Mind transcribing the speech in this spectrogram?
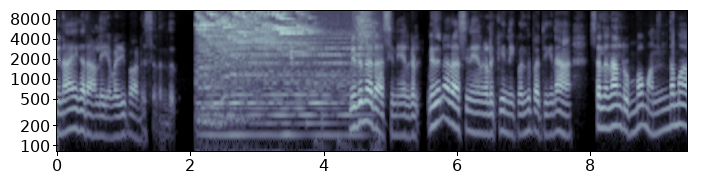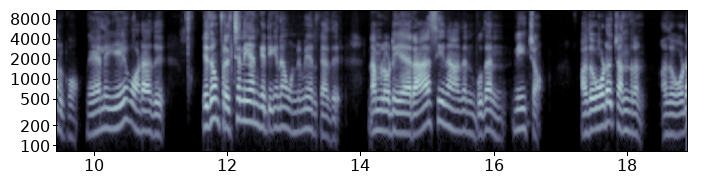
விநாயகர் ஆலய வழிபாடு சிறந்தது. மிதுன ராசி நேயர்கள் மிதுன ராசி இன்னைக்கு வந்து பார்த்தீங்கன்னா சில நாள் ரொம்ப மந்தமாக இருக்கும். வேலையே ஓடாது. எதுவும் பிரச்சனையான்னு கேட்டிங்கன்னா ஒன்றுமே இருக்காது. நம்மளுடைய ராசிநாதன் புதன் நீச்சம். அதோட சந்திரன் அதோட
